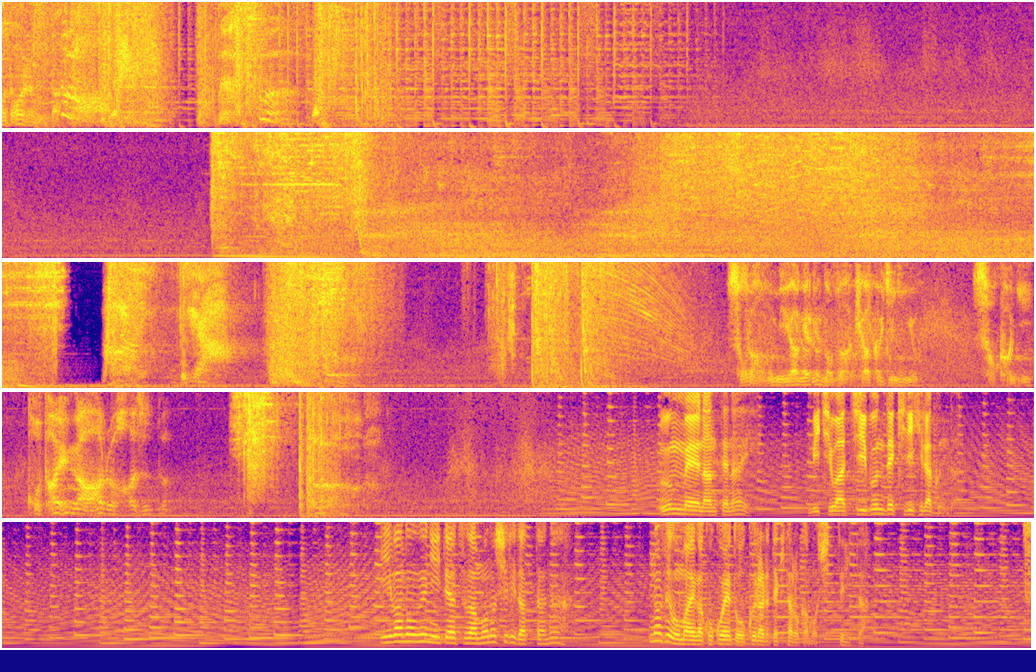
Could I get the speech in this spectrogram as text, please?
戻るんだ空を見上げるのだ客人よ。そこに答えがあるはずだ。運命なんてない。道は自分で切り開くんだ。岩の上にいたやつは物知りだったな。なぜお前がここへと送られてきたのかも知っていた。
